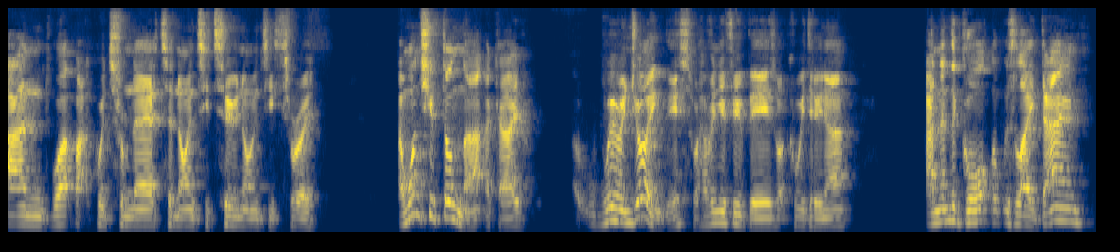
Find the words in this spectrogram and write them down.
and work backwards from there to 92, 93. And once you've done that, okay, we're enjoying this. We're having a few beers. What can we do now? And then the gauntlet was laid down.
